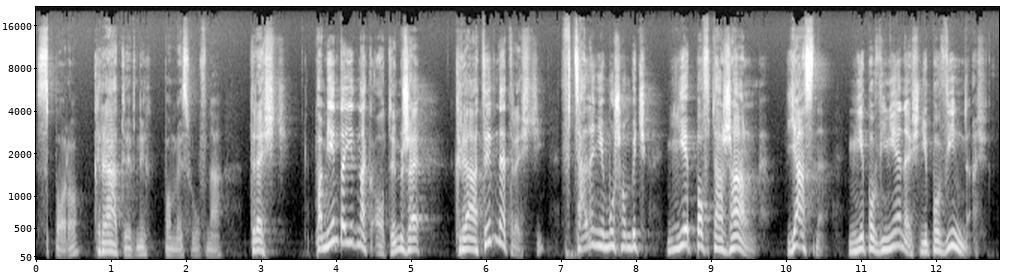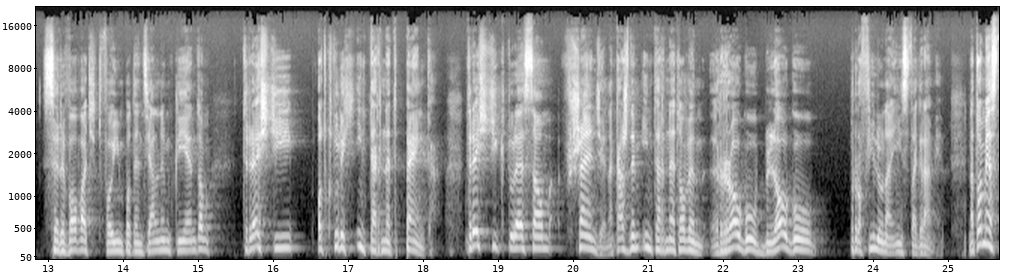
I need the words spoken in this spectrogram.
sporo kreatywnych pomysłów na treści. Pamiętaj jednak o tym, że kreatywne treści wcale nie muszą być niepowtarzalne. Jasne, nie powinieneś, nie powinnaś serwować Twoim potencjalnym klientom treści, od których internet pęka. Treści, które są wszędzie, na każdym internetowym rogu, blogu, profilu na Instagramie. Natomiast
